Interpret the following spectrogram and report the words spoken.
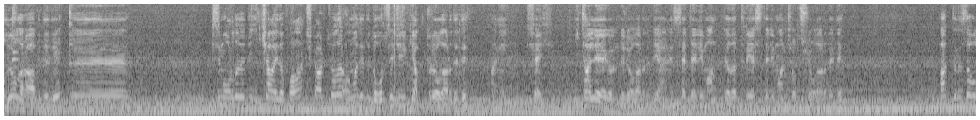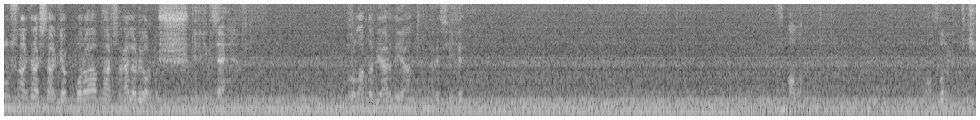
Alıyorlar abi dedi. Ee, bizim orada dedi iki ayda falan çıkartıyorlar ama dedi dorsecilik yaptırıyorlar dedi. Hani şey İtalya'ya gönderiyorlar dedi yani Sete Liman ya da Trieste Liman çalışıyorlar dedi. Aklınızda bulunsun arkadaşlar. Gökbora personel arıyormuş bilginize. Buralarda bir yerdi ya. Neresiydi? Allah. Fazla mı gittik?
